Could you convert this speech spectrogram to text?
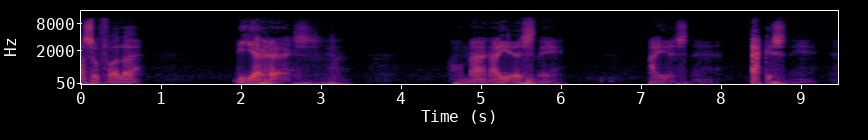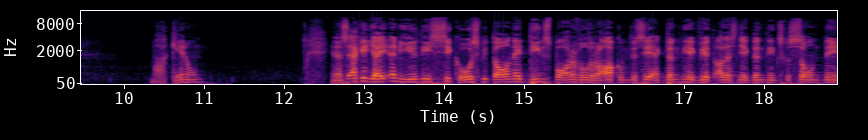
asof hulle die Here is. O oh man, hy is nie. Hy is nie. Ek is nie. Maar ken hom. En as ek en jy in hierdie siek hospitaal net diensbaar wil raak om te sê ek dink nie ek weet alles nie, ek dink nie ek's gesond nie,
